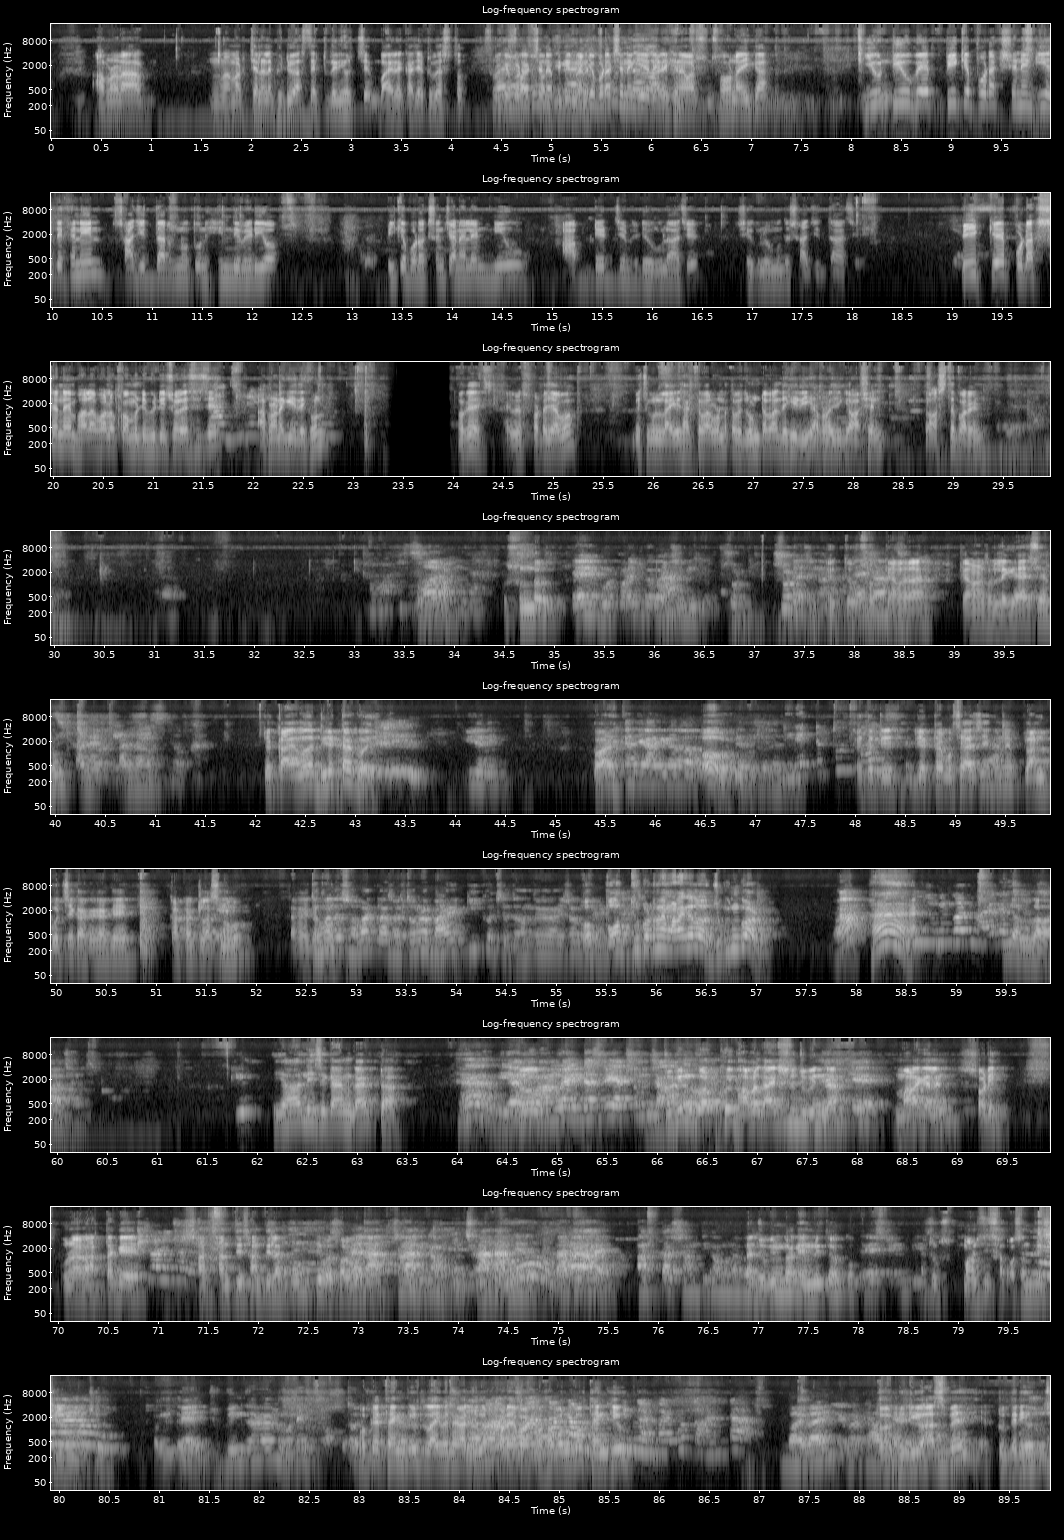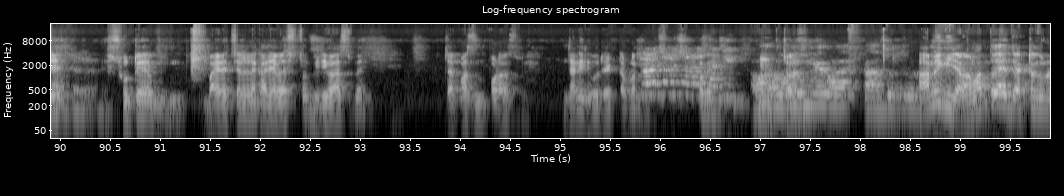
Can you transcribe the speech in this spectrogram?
আপনারা উম, আমার চ্যানেলে ভিডিও আসতে একটু দেরি হচ্ছে বাইরের কাজে একটু ব্যস্ত। প্রোডাকশনে গিয়ে আর এখানে আমার সহনায়িকা ইউটিউবে পিকে প্রোডাকশনে গিয়ে দেখে নিন সাজিদ্দার নতুন হিন্দি ভিডিও পিকে প্রোডাকশন চ্যানেলের নিউ আপডেট যে ভিডিওগুলো আছে সেগুলোর মধ্যে সাজিদ্দা আছে। পিকে প্রোডাকশনে ভালো ভালো কমেডি ভিডিও চলে এসেছে। আপনারা গিয়ে দেখুন। ওকে এবার স্পটে যাব। বেশিক্ষণ লাইভে থাকতে পারব না তবে রুমটা আমরা দেখিয়ে দিই। আপনারা যদি কেউ আসেন তো আসতে পারেন। খুব সুন্দর। এই না? এই তো সব ক্যামেরা ক্যামেরা সব লেগে আছে এখন। কায় আমাদের ডিরেক্টর কই? ও। ডিরেক্টর এই তো ডিরেক্টর বসে আছে এখানে প্ল্যান করছে কাকে কাকে কাকার ক্লাস নেব কাকে কাকে তোমাদের সবার ক্লাস হয়। তোমরা বাইরে কি করছ? তখন ও পথ দুর্ঘটনায় মারা গেল জুবিন গড়। হ্যাঁ? মারা আল্লাহ ইয়ালি সে গায়ন গায়কটা? হ্যাঁ তো বাংলা ইন্ডাস্ট্রি একসঙ্গে জুবিন গড় খুবই ভালো গায়ক ছিল জুবিন দা। মারা গেলেন সরি ওনার আত্মাকে শান্তি শান্তি লাগতো কি বল সর্ব না জুবিন গড় এমনিতেও খুব Rest in peace. একটু মানসিক অশান্তি ছিলেন মনে হচ্ছিল। এই জুবিন গার্গ আমি অনেক ভক্ত ওকে থ্যাংক ইউ লাইভে থাকার জন্য। পরে আবার কথা বলব। Thank you bye bye. তবে ভিডিও আসবে একটু দেরি হচ্ছে। শুটে বাইরের চ্যানেলে কাজে ব্যস্ত ভিডিও আসবে চার পাঁচ দিন পর আসবে। জানিয়ে দেবো ডেটটা আপনাদের। ওকে চলো আমি কি যাব? আমার তো একটা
